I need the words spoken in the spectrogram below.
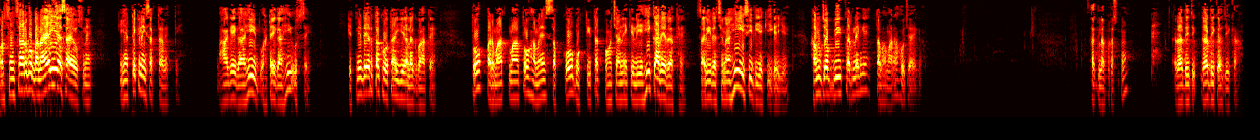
और संसार को बनाया ही ऐसा है उसने, कि यहाँ टिक नहीं सकता व्यक्ति। भागेगा ही, हटेगा ही उससे। कितनी देर तक होता है, ये अलग बात है। तो परमात्मा तो हमें सबको मुक्ति तक पहुँचाने के लिए ही कार्यरत है। सारी रचना ही इसीलिए की गई है। हम जब भी कर लेंगे, तब हमारा हो जाएगा। अगला प्रश्न राधिका जी का।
